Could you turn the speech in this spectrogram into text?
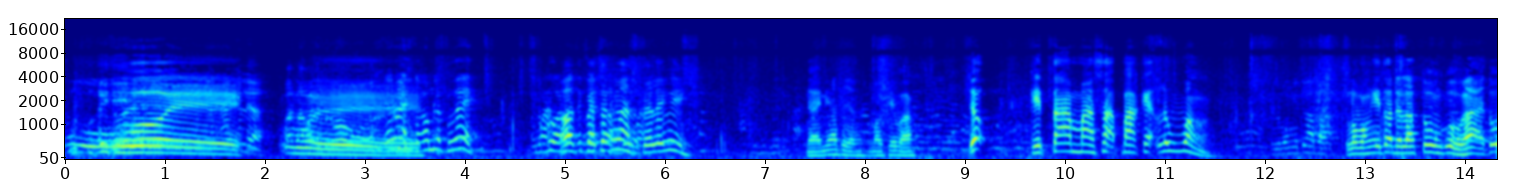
Wow. Eh, Mas, mlebu eh. Oh, Mas. Nah, ini ada yang mau sewa. Yuk, kita masak pakai luweng. Luwung itu apa? Luweng itu adalah tungku. Nah, itu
